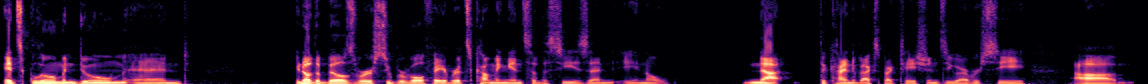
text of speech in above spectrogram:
it's gloom and doom and you know the Bills were Super Bowl favorites coming into the season, you know, not the kind of expectations you ever see. Um,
